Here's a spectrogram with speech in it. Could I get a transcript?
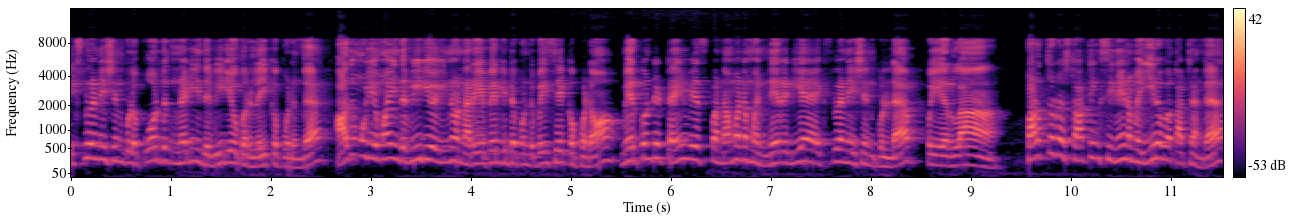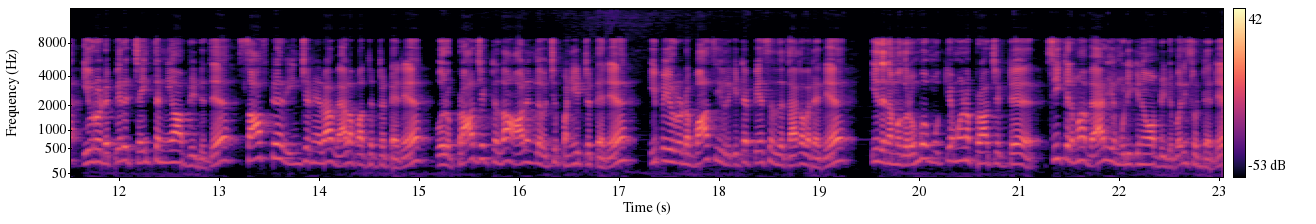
எக்ஸ்பிளனேஷன் குள்ள போறதுக்கு முன்னாடி இந்த வீடியோக்கு ஒரு லைக் போடுங்க. அது மூலியமா இந்த வீடியோ இன்னும் நிறைய பேர்கிட்ட கொண்டு போய் சேர்க்கப்படும். மேற்கொண்டு டைம் வேஸ்ட் பண்ணாம நம்ம நேரடியா எக்ஸ்பிளனேஷன் குள்ள போயிடலாம். படத்தோட ஸ்டார்டிங் சீனே நம்ம ஹீரோவை காட்டுறாங்க. இவரோட பேரு சைத்தன்யா அப்படின்றது சாஃப்ட்வேர் இன்ஜினியரா வேலை பார்த்துட்டு இருக்காரு. ஒரு ப்ராஜெக்ட் தான் ஆளுங்களை வச்சு பண்ணிட்டு இருக்காரு. இப்ப இவரோட பாஸ் இவர்கிட்ட பேசுறதுக்காக வராரு. இது நமக்கு ரொம்ப முக்கியமான ப்ராஜெக்ட் சீக்கிரமா வேலையை முடிக்கணும் அப்படின்ற மாதிரி சொல்லிட்டாரு.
